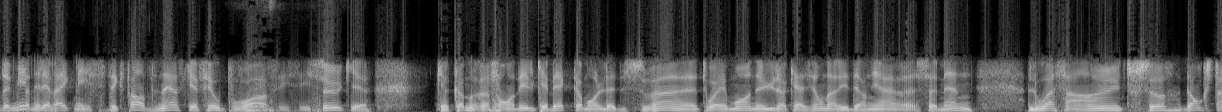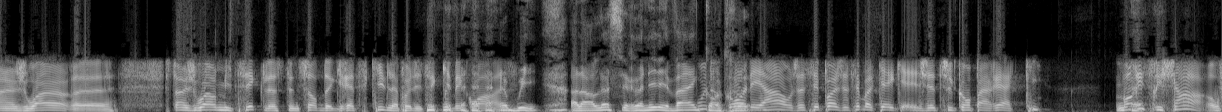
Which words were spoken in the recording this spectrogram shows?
de mythe, René Lévesque, mais c'est extraordinaire ce qu'il a fait au pouvoir. C'est, c'est sûr qu'il a comme refondé le Québec, comme on l'a dit souvent, euh, toi et moi, on a eu l'occasion dans les dernières euh, semaines. Loi 101, tout ça. Donc, c'est un joueur... euh, c'est un joueur mythique, là. c'est une sorte de Gretzky de la politique québécoise. oui. Alors là, c'est René Lévesque Ou contre. Gordie Howe, je sais pas, je sais pas, tu le comparais à qui? Maurice Richard. au f-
